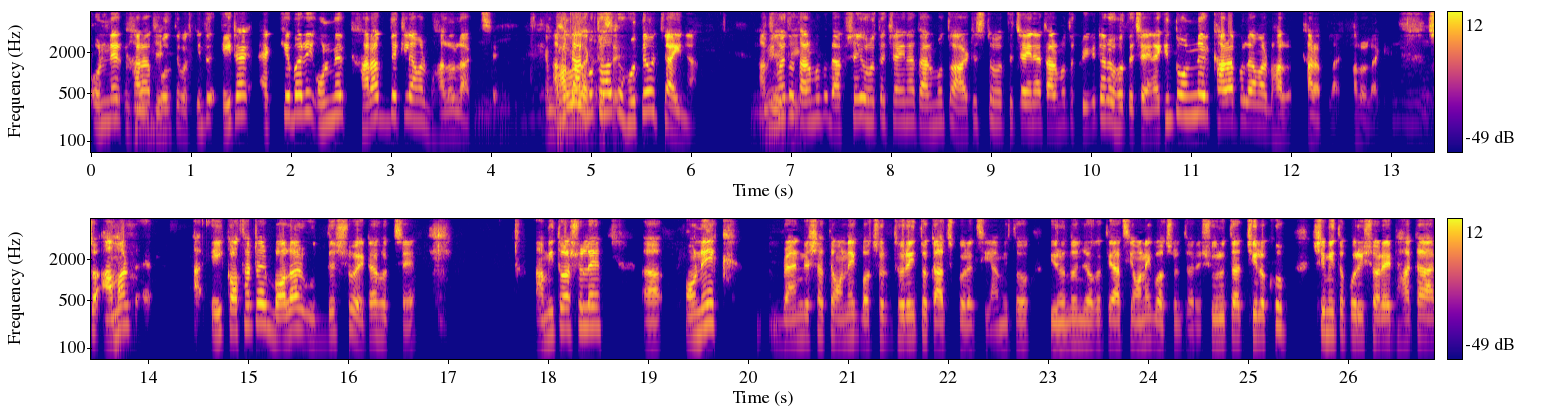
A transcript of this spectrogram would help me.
অন্যের খারাপ বলতে পারছি। কিন্তু এটা একেবারেই অন্যের খারাপ দেখলে আমার ভালো লাগছে। আমি তার মতো হয়তো হতেও চাই না। আমি হয়তো তার মতো ব্যবসায়ী হতে চাই না তার মতো আর্টিস্টও হতে চাই না তার মতো ক্রিকেটারও হতে চাই না। কিন্তু অন্যের খারাপ হলে আমার ভালো খারাপ লাগে ভালো লাগে। সো আমার এই কথাটার বলার উদ্দেশ্য এটা হচ্ছে আমি তো আসলে আহ, অনেক ব্র্যান্ডের সাথে অনেক বছর ধরেই তো কাজ করেছি। আমি তো বিনোদন জগতে আছি অনেক বছর ধরে। শুরুটা ছিল খুব সীমিত পরিসরে ঢাকার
